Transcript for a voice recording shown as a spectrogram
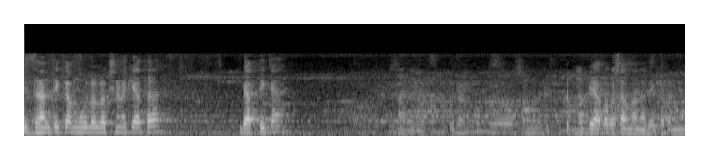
सिद्धांति का मूल लक्षण क्या था? व्याप्ति का? व्यापक सामान अधिकरण्य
